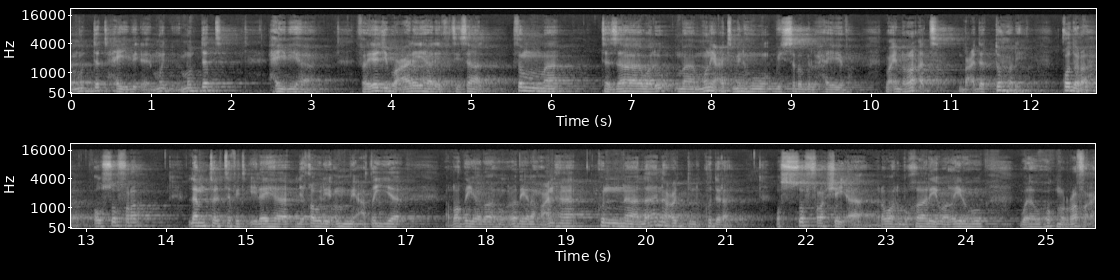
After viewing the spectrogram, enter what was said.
مدة حيض مدة حيضها فيجب عليها الاغتسال ثم تزاول ما منعت منه بسبب الحيض وإن رأت بعد الطهر قدرة أو صفرة لم تلتفت إليها لقول أم عطية رضي الله, رضي الله عنها كنا لا نعد القدرة والصفرة شيئا رواه البخاري وغيره وله حكم الرفع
